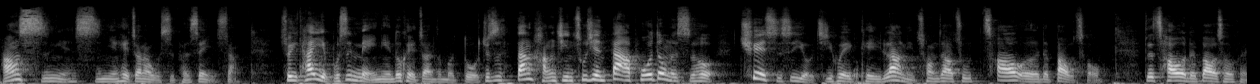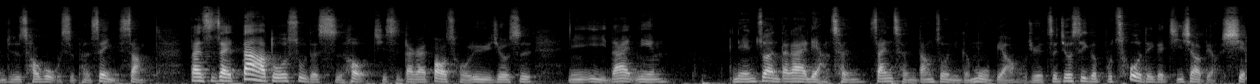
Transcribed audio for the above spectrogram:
好像十年十年可以赚到五十 percent 以上，所以它也不是每年都可以赚这么多，就是当行情出现大波动的时候，确实是有机会可以让你创造出超额的报酬，这超额的报酬可能就是超过五十 percent 以上，但是在大多数的时候，其实大概报酬率就是你以大概年。年赚大概两成、三成当做你的目标，我觉得这就是一个不错的一个绩效表现。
